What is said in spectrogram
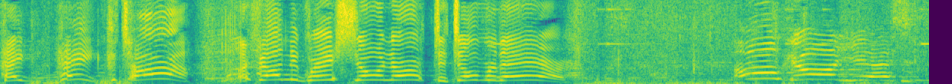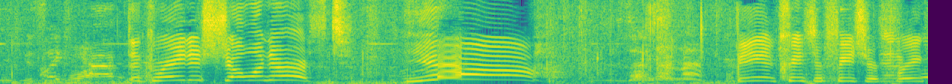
Hey, hey, Katara! I found the greatest show on earth. It's over there. Oh god, yes. The greatest show on earth! Yeah! Being a creature feature freak,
